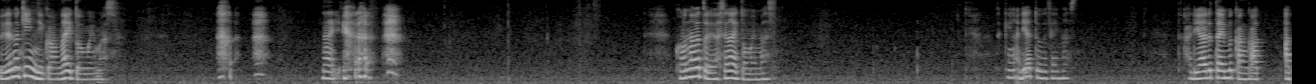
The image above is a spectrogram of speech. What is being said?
腕の筋肉はないと思います。ない。コロナ太りはしてないと思います。ありがとうございます。リアルタイム感があっ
